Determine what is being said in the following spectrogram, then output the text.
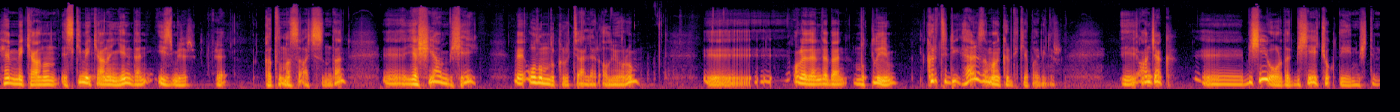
hem mekanın eski mekanın yeniden İzmir'e katılması açısından e, yaşayan bir şey ve olumlu kriterler alıyorum. E, o nedenle ben mutluyum. Kritik her zaman kritik yapabilir. E, ancak e, bir şey orada bir şeye çok değinmiştim.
